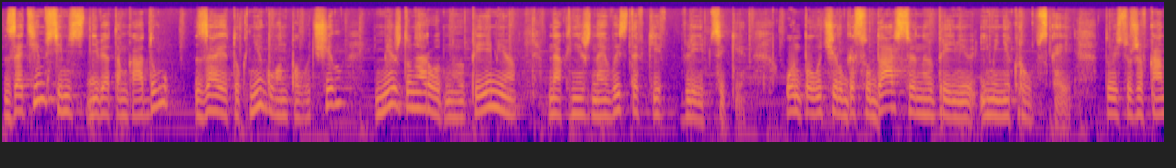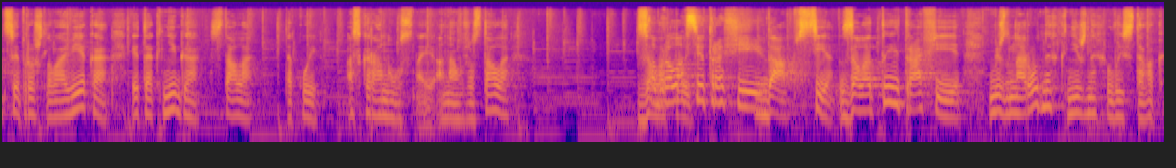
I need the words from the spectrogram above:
Затем в 1979 году за эту книгу он получил международную премию на книжной выставке в Лейпциге. Он получил государственную премию имени Крупской. То есть уже в конце прошлого века эта книга стала такой оскароносной. Она уже стала Золотой. Собрала все трофеи. Да, все. Золотые трофеи международных книжных выставок.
